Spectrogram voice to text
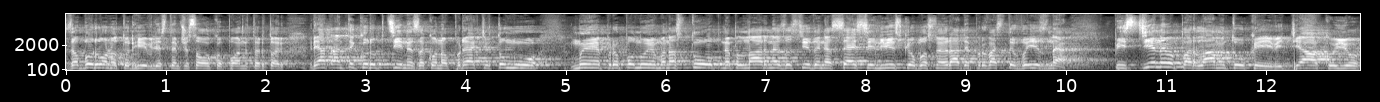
заборону торгівлі з тимчасово окупованою територією, ряд антикорупційних законопроєктів. Тому ми пропонуємо наступне пленарне засідання сесії Львівської обласної ради провести виїзне під стінами парламенту у Києві. Дякую.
